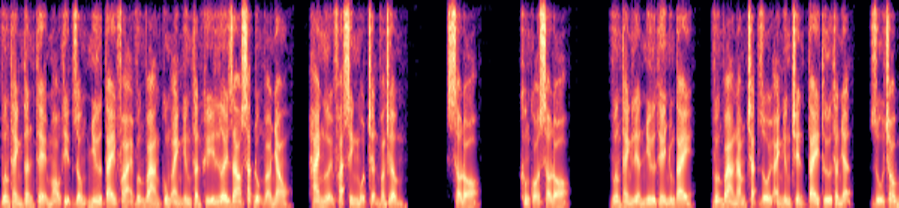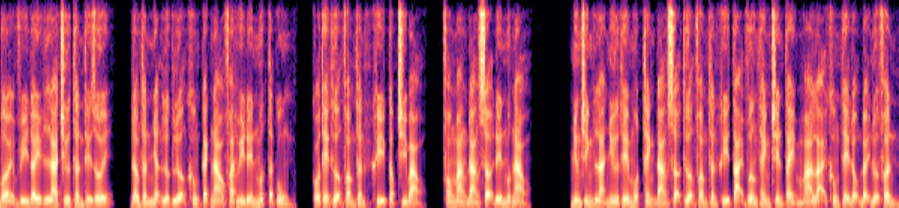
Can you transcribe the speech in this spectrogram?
vương thành thân thể máu thịt giống như tay phải vững vàng cùng ảnh nhưng thần khí lưỡi dao sắc đụng vào nhau, hai người phát sinh một trận văng trầm. Sau đó, không có sau đó, vương thành liền như thế nhúng tay, vững vàng nắm chặt rồi ảnh nhưng trên tay thứ thần nhận, dù cho bởi vì đây là chư thần thế giới, đâm thần nhận lực lượng không cách nào phát huy đến mức tận cùng, có thể thượng phẩm thần khí cấp trí bảo, phong mang đáng sợ đến mức nào. Nhưng chính là như thế một thanh đáng sợ thượng phẩm thần khí tại vương thành trên tay mà lại không thể động đậy nửa phần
